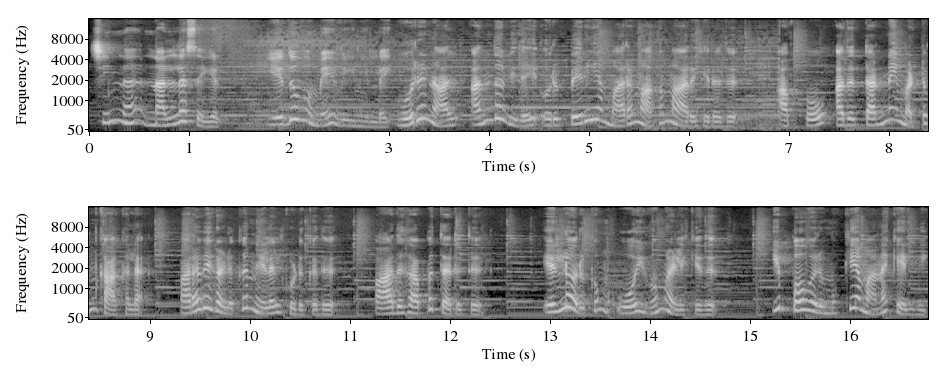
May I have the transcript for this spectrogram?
சின்ன நல்ல செயல். எதுவுமே வீணில்லை. ஒரு நாள் அந்த விதை ஒரு பெரிய மரமாக மாறுகிறது. அப்போ அது தன்னை மட்டும் காக்கல. பறவைகளுக்கு நிழல் கொடுக்குது. பாதுகாப்பு தருது. எல்லோருக்கும் ஓய்வும் அளிக்குது. இப்போ ஒரு முக்கியமான கேள்வி.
